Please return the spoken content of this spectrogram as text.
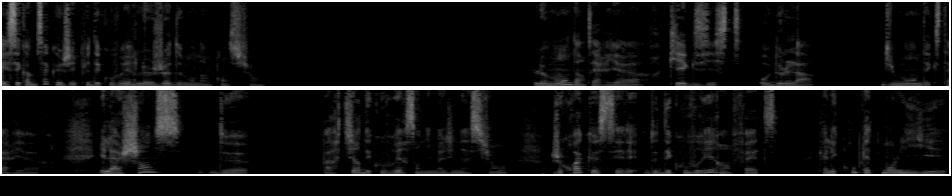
Et c'est comme ça que j'ai pu découvrir le jeu de mon inconscient. Le monde intérieur qui existe au-delà du monde extérieur. Et la chance de partir découvrir son imagination, je crois que c'est de découvrir en fait qu'elle est complètement liée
